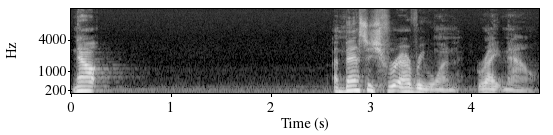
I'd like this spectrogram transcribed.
Now, a message for everyone right now.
